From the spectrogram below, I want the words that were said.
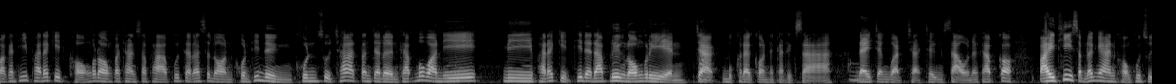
มากันที่ภารกิจของรองประธานสภาผู้แทนราษฎรคนที่หนึ่งคุณสุชาติตันเจริญครับ เมื่อวานนี้มีภารกิจที่ได้รับเรื่องร้องเรียนจากบุคลากรทางการศึกษาอ๋อในจังหวัดฉะเชิงเซานะครับ ก็ไปที่สำนักงานของคุณสุ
